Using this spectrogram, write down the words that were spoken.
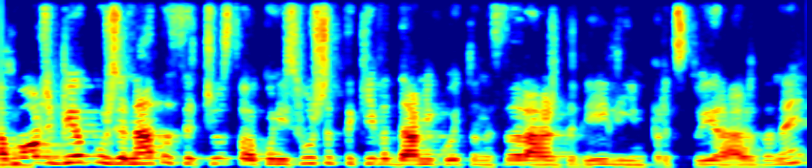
А може би ако жената се чувства, ако ни слушат такива дами, които не са раждали или им предстои раждане,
